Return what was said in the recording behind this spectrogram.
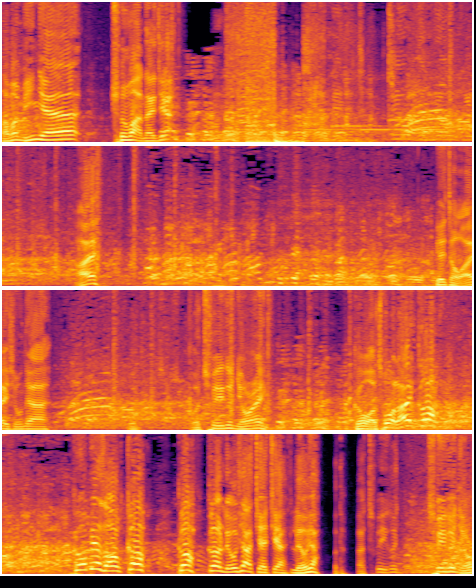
咱们明年春晚再见。哎。别走哎，兄弟，我我吹个牛哎，哥我错来哥，哥别走哥哥哥留下姐姐留下，我吹个吹个牛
